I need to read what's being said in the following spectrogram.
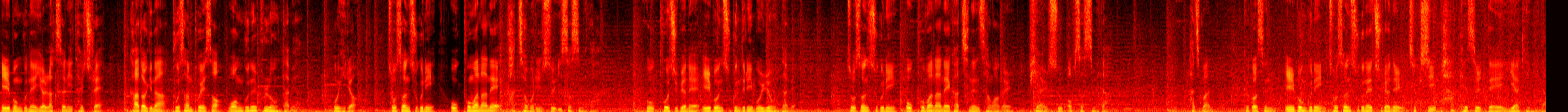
일본군의 연락선이 탈출해 가덕이나 부산포에서 원군을 불러온다면 오히려 조선 수군이 옥포만 안에 갇혀버릴 수 있었습니다. 옥포 주변에 일본 수군들이 몰려온다면 조선 수군이 옥포만 안에 갇히는 상황을 피할 수 없었습니다. 하지만 그것은 일본군이 조선 수군의 출현을 즉시 파악했을 때의 이야기입니다.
